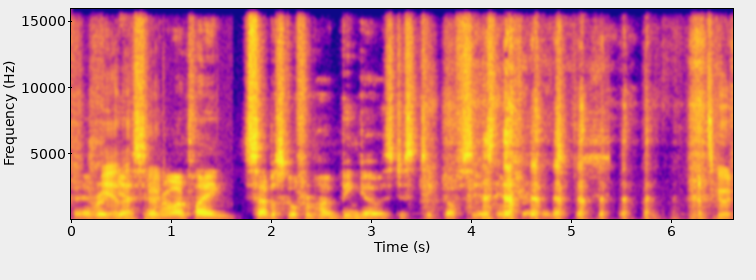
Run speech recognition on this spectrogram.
For every, Yeah, yes, good. everyone playing Sabbath School from Home bingo has just ticked off C.S. Lewis reference. That's good.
